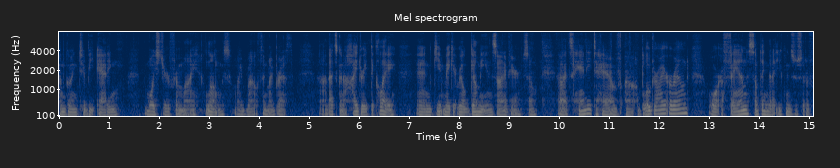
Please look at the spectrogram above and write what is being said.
I'm going to be adding moisture from my lungs, my mouth, and my breath. Uh, that's going to hydrate the clay and get, make it real gummy inside of here. So uh, it's handy to have uh, a blow dryer around or a fan, something that you can sort of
